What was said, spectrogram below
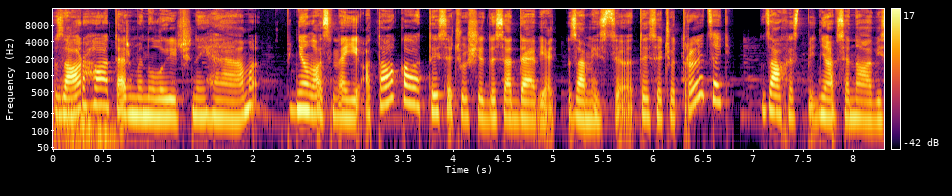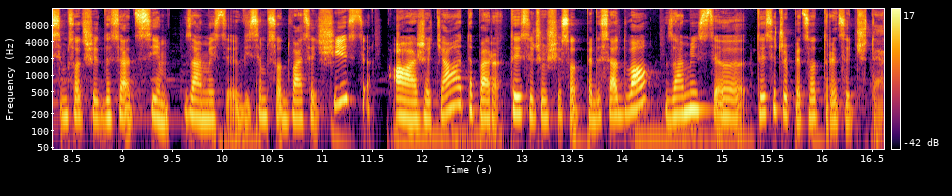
Зарга, теж минулорічний ГМ, піднялась в неї атака 1069 замість 1030, захист піднявся на 867 замість 826, а життя тепер 1652 замість 1534.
